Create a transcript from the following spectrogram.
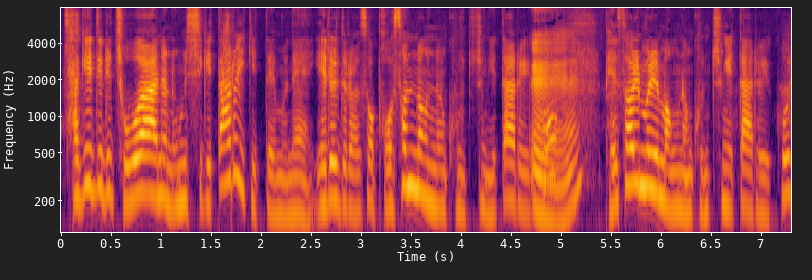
자기들이 좋아하는 음식이 따로 있기 때문에 예를 들어서 버섯 먹는 곤충이 따로 있고 예. 배설물 먹는 곤충이 따로 있고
